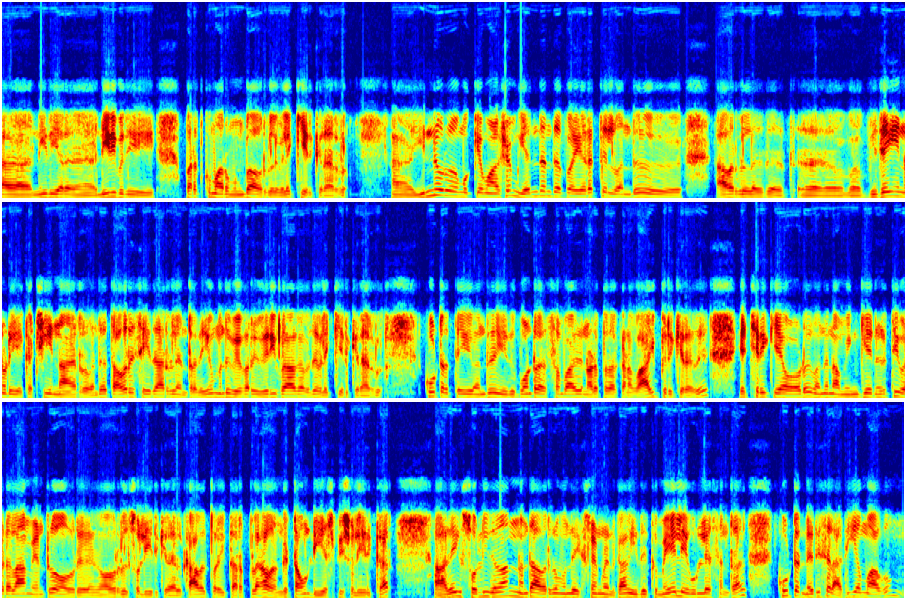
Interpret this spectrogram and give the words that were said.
அஹ், நீதியர் நீதிபதி நீதிபதி பரத்குமார் முன்பு அவர்கள் விளக்கியிருக்கிறார்கள். இன்னொரு முக்கியமான விஷயம் எந்தெந்த ப- இடத்தில் வந்து அவர்கள் விஜயினுடைய கட்சியினர் வந்து தவறு செய்தார்கள் என்றதையும் வந்து விவர விரிவாக வந்து விளக்கியிருக்கிறார்கள். கூட்டத்தை வந்து இது போன்ற அசம்பாவிதம் நடப்பதற்கான வாய்ப்பு இருக்கிறது. எச்சரிக்கையோடு வந்து நாம் இங்கே நிறுத்திவிடலாம் என்றும் என்று அவர் அவர்கள் சொல்லியிருக்கிறார்கள் காவல்துறை தரப்பில் அவங்க டவுன் டிஎஸ்பி சொல்லியிருக்கார். அதை சொல்லி தான் வந்து அவர்கள் வந்து எக்ஸ்பிளைன் பண்ணியிருக்காங்க. இதுக்கு மேலே உள்ளே சென்றால் கூட்ட நெரிசல் அதிகமாகும்.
